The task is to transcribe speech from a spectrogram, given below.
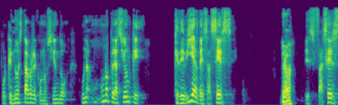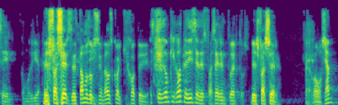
porque no estaba reconociendo una, una operación que, que debía deshacerse, Ya. desfacerse, como diría. Desfacerse, estamos Sí. obsesionados con el Quijote. Es que Don Quijote dice desfacer en tuertos. Desfacer. Ya, vamos. ¿ya?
